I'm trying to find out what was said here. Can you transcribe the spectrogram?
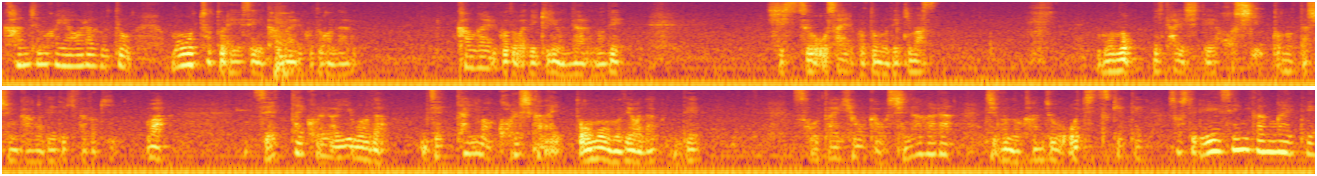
感情が和らぐともうちょっと冷静に考えることがなる。考えることができるようになるので支出を抑えることもできます。物に対して欲しいと思った瞬間が出てきた時は絶対これがいいものだ。絶対今これしかないと思うのではなく相対評価をしながら自分の感情を落ち着けてそして冷静に考えて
